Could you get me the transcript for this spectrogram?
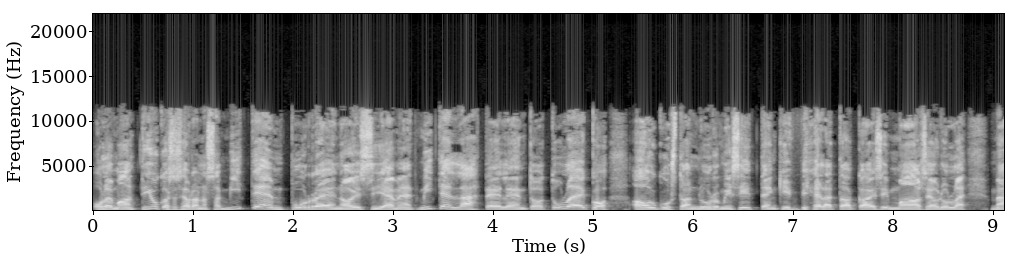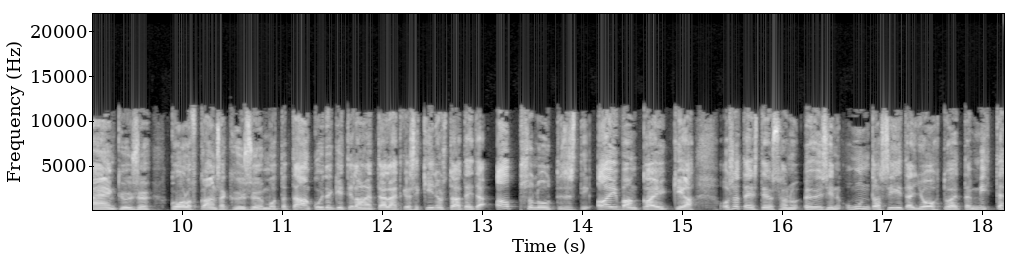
olemaan tiukassa seurannassa, miten puree noi siemenet, miten lähtee lentoon, tuleeko Augustan nurmi sittenkin vielä takaisin maaseudulle, mä en kysy, golfkansa kysyy, mutta tämä on kuitenkin tilanne tällä hetkellä, se kiinnostaa teitä absoluuttisesti aivan kaikkia, osa teistä ei ole saanut öisin unta siitä johtuen, että mitä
